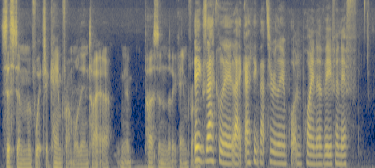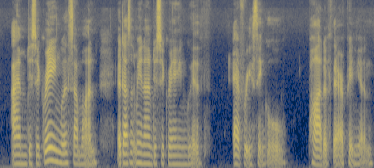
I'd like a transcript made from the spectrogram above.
system of which it came from, or the entire, you know, person that it came from. Exactly. Like I think that's a really important point of even if I'm disagreeing with someone, it doesn't mean I'm disagreeing with every single part of their opinion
